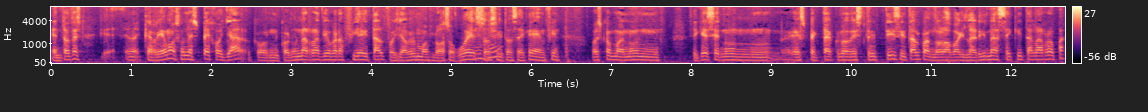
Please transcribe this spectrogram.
entonces, eh, querríamos un espejo ya con, con una radiografía y tal, pues ya vemos los huesos y no sé qué, en fin. Pues como en un, si quieres, en un espectáculo de striptease y tal, cuando la bailarina se quita la ropa,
